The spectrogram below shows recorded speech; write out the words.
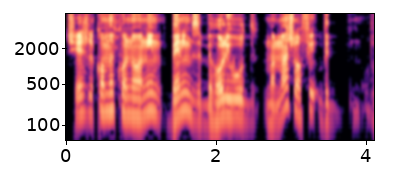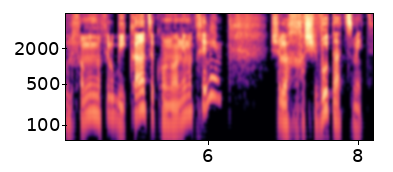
שיש לכל מיני קולנוענים, בין אם זה בהוליווד ממש, או אפילו, ב, ולפעמים אפילו בעיקר אצל קולנוענים מתחילים, של החשיבות העצמית.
